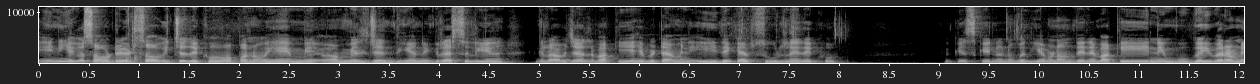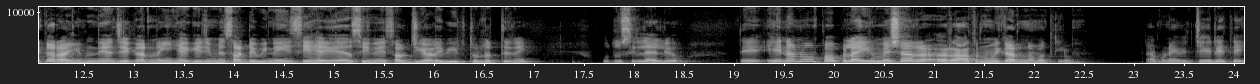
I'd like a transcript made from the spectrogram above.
ਇਹ ਨਹੀਂ ਹੈਗਾ 100 150 ਵਿੱਚ ਦੇਖੋ ਆਪਾਂ ਨੂੰ ਇਹ ਮਿਲ ਜਾਂਦੀਆਂ ਨੇ। ਗ੍ਰੈਸਲੀਨ, ਗੁਲਾਬ ਜਲ, ਬਾਕੀ ਇਹ ਵਿਟਾਮਿਨ ਈ ਦੇ ਕੈਪਸੂਲ ਨੇ ਦੇਖੋ। ਕਿਉਂਕਿ ਸਕਿਨ ਨੂੰ ਵਧੀਆ ਬਣਾਉਂਦੇ ਨੇ। ਬਾਕੀ ਨਿੰਬੂ, ਕਈ ਵਾਰ ਆਪਣੇ ਘਰ ਆਈ ਹੁੰਦੇ ਆ, ਜੇਕਰ ਨਹੀਂ ਹੈਗੇ, ਜਿਵੇਂ ਸਾਡੇ ਵੀ ਨਹੀਂ ਸੀ ਹੈਗੇ, ਅਸੀਂ ਨੇ ਸਬਜ਼ੀ ਵਾਲੇ ਵੀਰ ਤੋਂ ਲੱਤੇ ਨੇ, ਉਹ ਤੁਸੀਂ ਲੈ ਲਿਓ। ਤੇ ਇਹਨਾਂ ਨੂੰ ਆਪਾਂ ਅਪਲਾਈ ਹਮੇਸ਼ਾ ਰਾਤ ਨੂੰ ਹੀ ਕਰਨਾ ਮਤਲਬ, ਆਪਣੇ ਚਿਹਰੇ ਤੇ।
